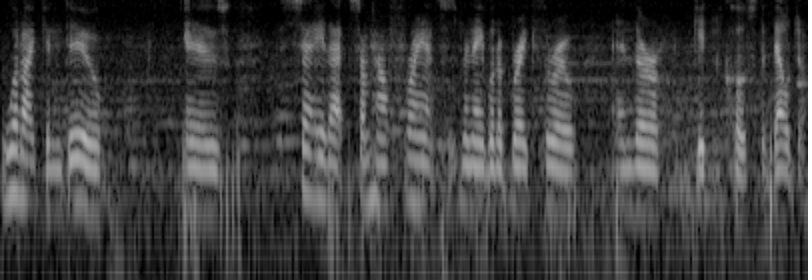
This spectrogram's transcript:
What I can do is say that somehow France has been able to break through and they're getting close to Belgium.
